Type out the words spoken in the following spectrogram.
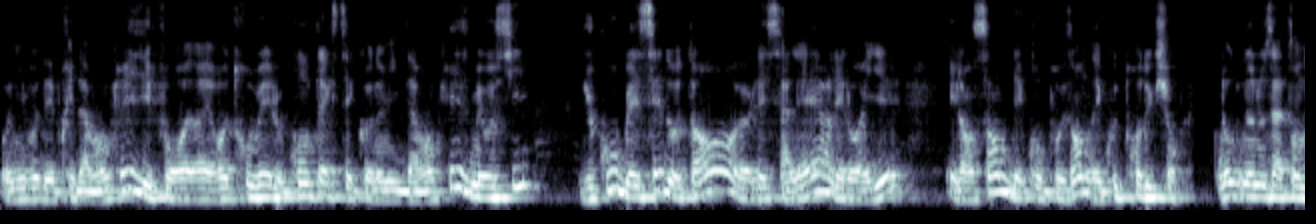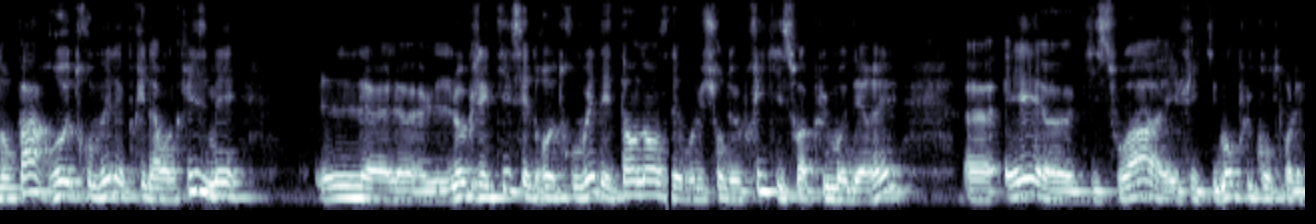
au niveau des prix d'avant-crise, il faudrait retrouver le contexte économique d'avant-crise, mais aussi, du coup, baisser d'autant euh, les salaires, les loyers et l'ensemble des composantes des coûts de production. Donc, ne nous attendons pas à retrouver les prix d'avant-crise, mais l'objectif, c'est de retrouver des tendances d'évolution de prix qui soient plus modérées euh, et euh, qui soient effectivement plus contrôlées.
